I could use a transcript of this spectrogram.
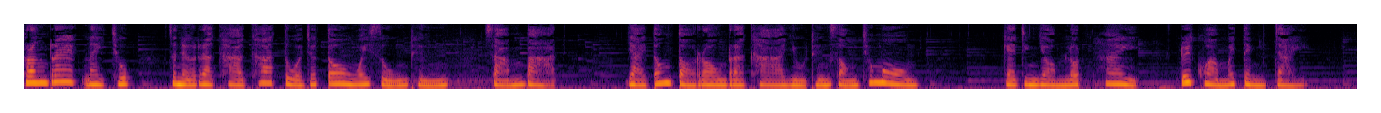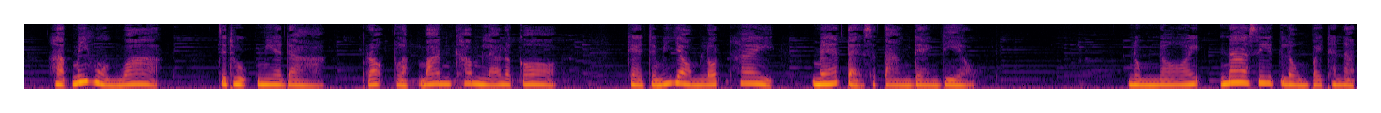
ครั้งแรกในชุบเสนอราคาค่าตัวเจ้าโต้งไว้สูงถึงสามบาท ยายต้องต่อรองราคาอยู่ถึงสองชั่วโมง แกจึงยอมลดให้ด้วยความไม่เต็มใจ หากไม่ห่วงว่า จะถูกเมียด่า เพราะกลับบ้านค่ำแล้วแล้วก็ แกจะไม่ยอมลดให้ แม้แต่สตางค์แดงเดียว หนุ่มน้อย หน้าซีดลงไปถนัด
